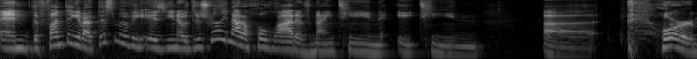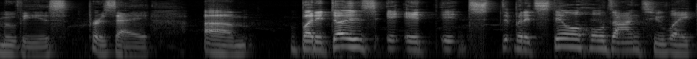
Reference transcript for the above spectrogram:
and the fun thing about this movie is you know there's really not a whole lot of 1918 uh horror movies per se. Um but it does it it, it but it still holds on to like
